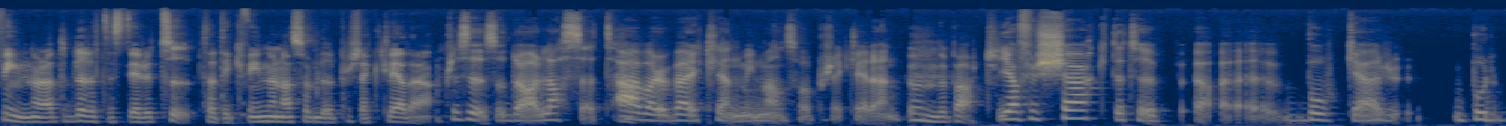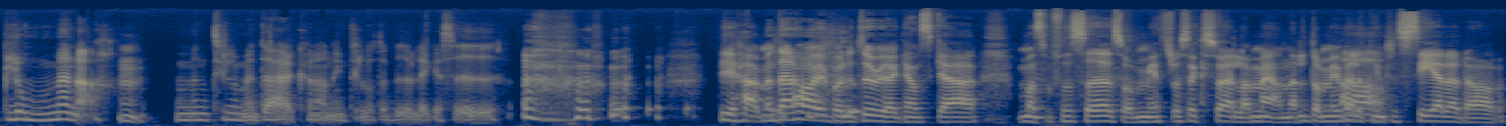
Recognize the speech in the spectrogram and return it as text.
kvinnor, att det blir lite stereotypt, att det är kvinnorna som blir projektledaren. Precis, och drar lasset. Här var det verkligen min man som var projektledaren. Underbart. Jag försökte typ äh, boka bo- blommorna. Mm. Men till och med där kunde han inte låta bli att lägga sig i. Det är här, men där har ju både du och jag ganska, om man får säga så, metrosexuella män. Eller de är väldigt Ja. intresserade av,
